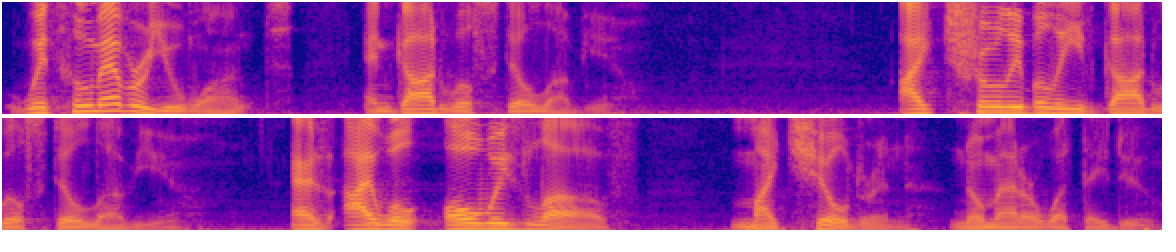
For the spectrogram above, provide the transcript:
with whomever you want, and God will still love you. I truly believe God will still love you, as I will always love my children no matter what they do.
